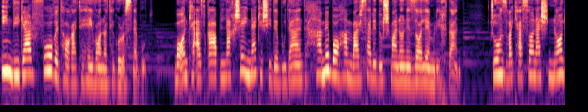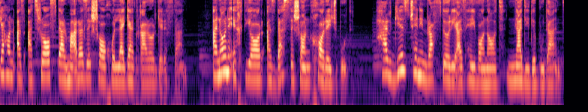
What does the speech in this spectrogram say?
این دیگر فوق طاقت حیوانات گرسنه بود. با آنکه از قبل نقشه ای نکشیده بودند، همه با هم بر سر دشمنان ظالم ریختند. جونز و کسانش ناگهان از اطراف در معرض شاخ و لگد قرار گرفتند. انان اختیار از دستشان خارج بود. هرگز چنین رفتاری از حیوانات ندیده بودند.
